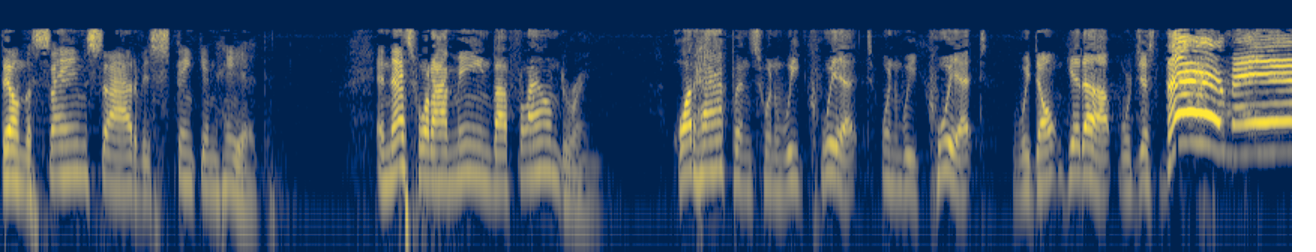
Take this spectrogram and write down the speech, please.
They're on the same side of his stinking head. And that's what I mean by floundering. What happens when we quit? When we quit, we don't get up. We're just there, man.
